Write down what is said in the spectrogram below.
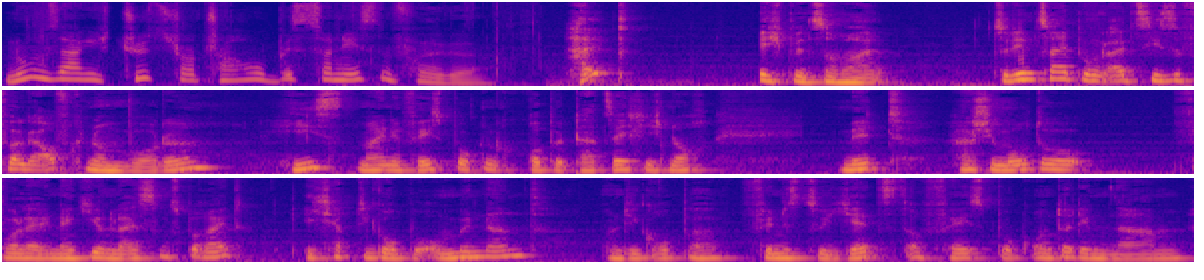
Nun sage ich Tschüss, ciao, ciao, bis zur nächsten Folge. Halt! Ich bin's nochmal. Zu dem Zeitpunkt, als diese Folge aufgenommen wurde, hieß meine Facebook-Gruppe tatsächlich noch mit Hashimoto voller Energie und leistungsbereit. Ich habe die Gruppe umbenannt und die Gruppe findest du jetzt auf Facebook unter dem Namen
